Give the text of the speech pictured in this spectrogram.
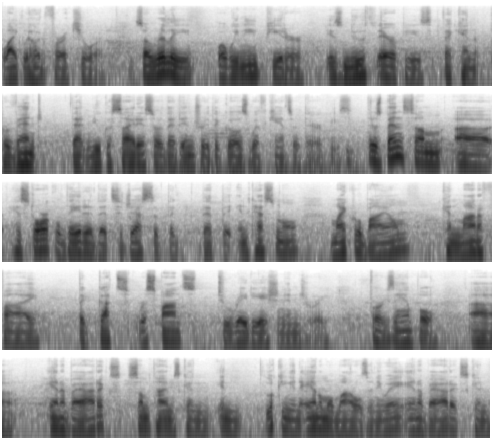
likelihood for a cure. So really, what we need, Peter, is new therapies that can prevent that mucositis or that injury that goes with cancer therapies. There's been some uh, historical data that suggests that the, that the intestinal microbiome can modify the gut's response to radiation injury. For example, uh, antibiotics sometimes can, in looking in animal models anyway, antibiotics can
